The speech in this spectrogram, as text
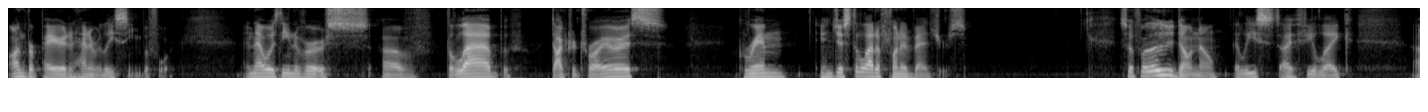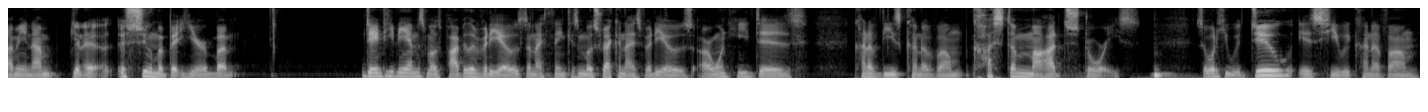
unprepared and hadn't really seen before. And that was the universe of The Lab, Dr. Trayaurus, Grim, and just a lot of fun adventures. So, for those who don't know, at least I feel like, I mean, I'm gonna assume a bit here, but Dan TDM's most popular videos, and I think his most recognized videos, are when he did kind of these kind of um, custom mod stories. So, what he would do is he would kind of um,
